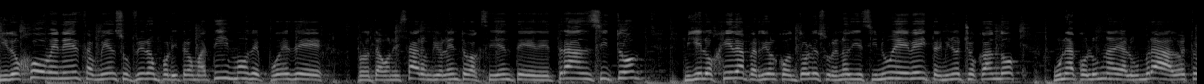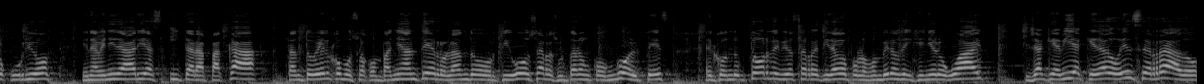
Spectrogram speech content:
Y dos jóvenes también sufrieron politraumatismos después de protagonizar un violento accidente de tránsito. Miguel Ojeda perdió el control de su Renault 19 y terminó chocando una columna de alumbrado. Esto ocurrió en Avenida Arias y Tarapacá. Tanto él como su acompañante, Rolando Ortigosa, resultaron con golpes. El conductor debió ser retirado por los bomberos de Ingeniero White, ya que había quedado encerrado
